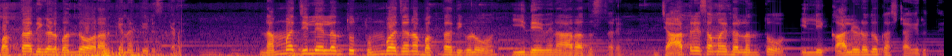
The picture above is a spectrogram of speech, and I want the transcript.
ಭಕ್ತಾದಿಗಳು ಬಂದು ಅವರ ಅರ್ಕೆನ ತೀರಿಸ್ತಾರೆ. ನಮ್ಮ ಜಿಲ್ಲೆಯಲ್ಲಂತೂ ತುಂಬಾ ಜನ ಭಕ್ತಾದಿಗಳು ಈ ದೇವಿನ ಆರಾಧಿಸ್ತಾರೆ. ಜಾತ್ರೆ ಸಮಯದಲ್ಲಂತೂ ಇಲ್ಲಿ ಕಾಲಿಡೋದು ಕಷ್ಟ ಆಗಿರುತ್ತೆ.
